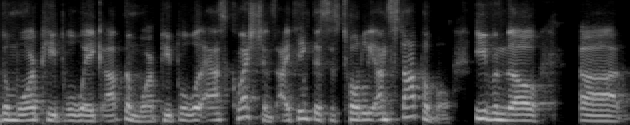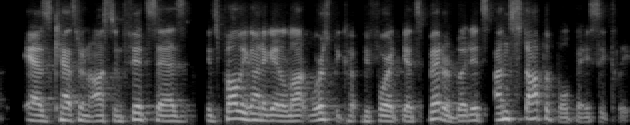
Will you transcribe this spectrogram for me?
the more people wake up, the more people will ask questions. I think this is totally unstoppable, even though, uh, as Catherine Austin Fitts says, it's probably going to get a lot worse because, before it gets better, but it's unstoppable, basically.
